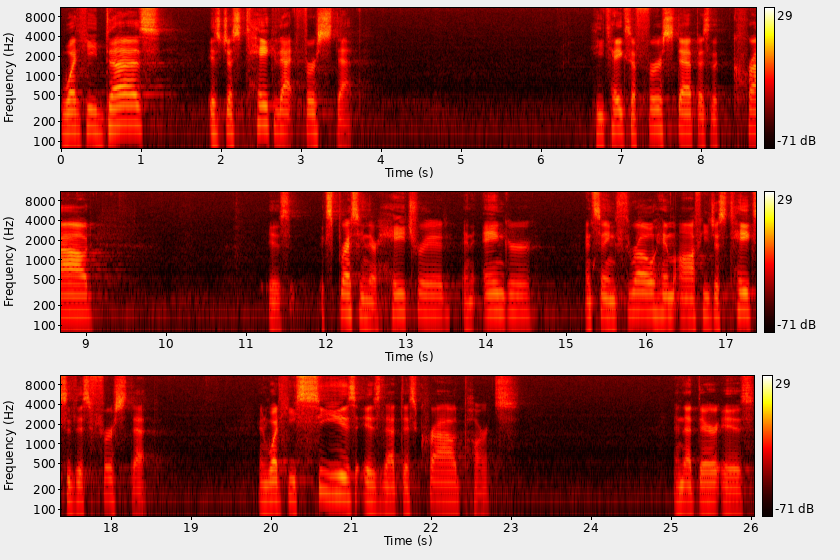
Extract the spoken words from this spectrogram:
what he does is just take that first step. He takes a first step as the crowd is expressing their hatred and anger and saying, throw him off. He just takes this first step. And what he sees is that this crowd parts and that there is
